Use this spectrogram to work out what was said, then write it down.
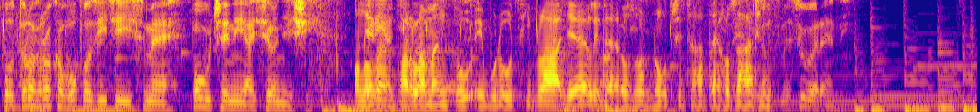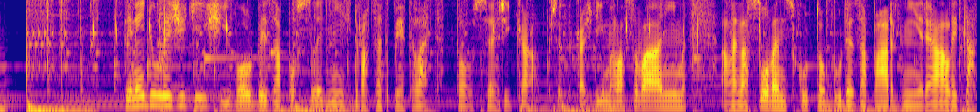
Po troch rokoch v opozícii jsme poučení aj silnější. O novém parlamentu i budoucí vládě lidé rozhodnou 30. září. Jsme suverénni. Ty nejdůležitější volby za posledních 25 let. To se říká před každým hlasováním, ale na Slovensku to bude za pár dní realita.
